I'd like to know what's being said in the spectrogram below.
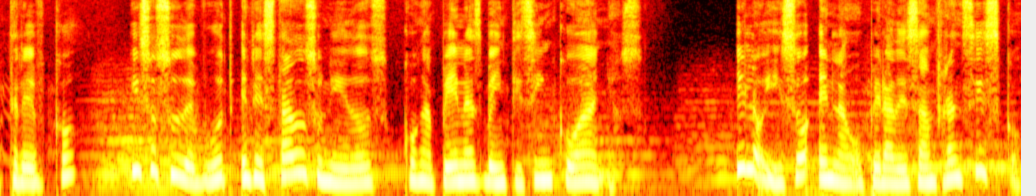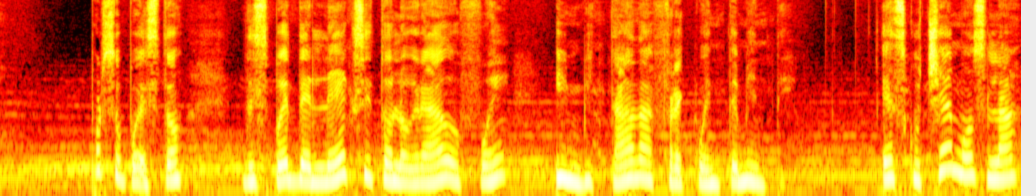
Trevko hizo su debut en Estados Unidos con apenas 25 años y lo hizo en la Ópera de San Francisco. Por supuesto, después del éxito logrado fue invitada frecuentemente. Escuchémosla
